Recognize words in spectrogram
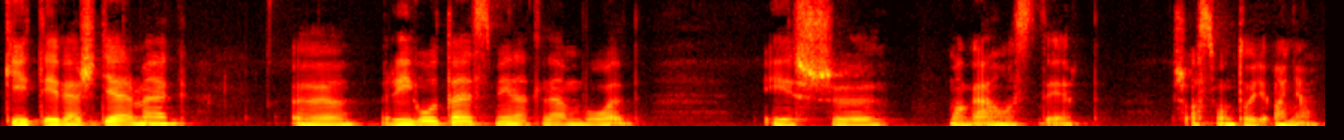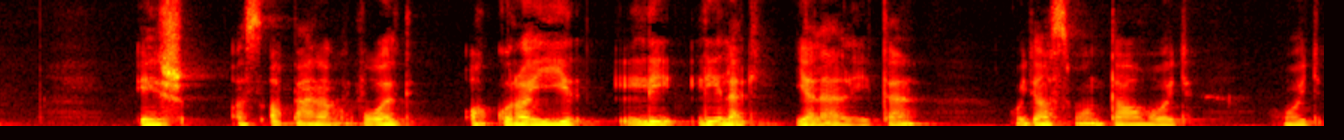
két éves gyermek, ö, régóta eszméletlen volt, és ö, magához tért. És azt mondta, hogy anya. És az apának volt akkora lélek jelenléte, hogy azt mondta, hogy, hogy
